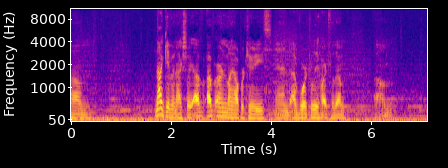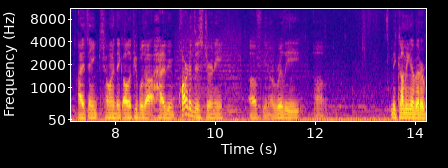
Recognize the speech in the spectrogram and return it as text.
Um, not given, actually. I've, I've earned my opportunities, and I've worked really hard for them. Um, I think I want to thank all the people that have been part of this journey of you know really um, becoming a better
